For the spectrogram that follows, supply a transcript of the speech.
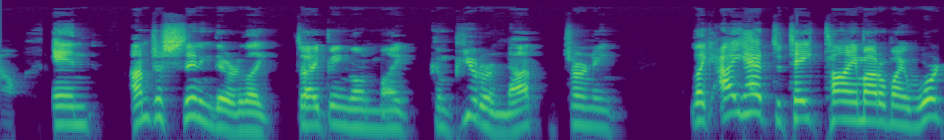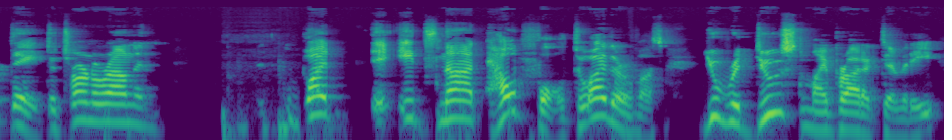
now. And I'm just sitting there like typing on my computer, not turning like I had to take time out of my workday to turn around and what it's not helpful to either of us. You reduced my productivity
